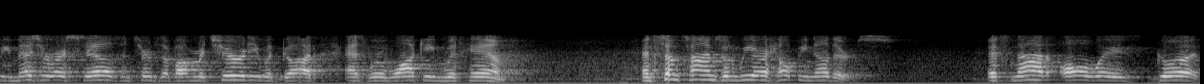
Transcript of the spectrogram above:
we measure ourselves in terms of our maturity with God as we're walking with Him. And sometimes when we are helping others, it's not always good.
